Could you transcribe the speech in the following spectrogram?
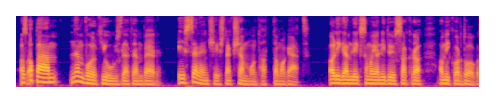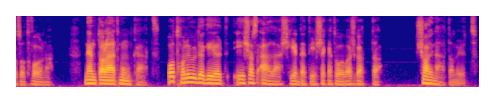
Az apám nem volt jó üzletember, és szerencsésnek sem mondhatta magát. Alig emlékszem olyan időszakra, amikor dolgozott volna. Nem talált munkát, otthon üldögélt, és az álláshirdetéseket olvasgatta. Sajnáltam őt.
